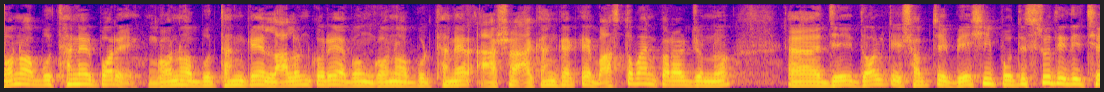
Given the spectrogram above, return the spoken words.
গণ অভ্যুত্থানের পরে গণ অভ্যুত্থানকে লালন করে এবং গণ অভ্যুত্থানের আশা আকাঙ্ক্ষাকে বাস্তবায়ন করার জন্য যে দলটি সবচেয়ে বেশি প্রতিশ্রুতি দিচ্ছে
